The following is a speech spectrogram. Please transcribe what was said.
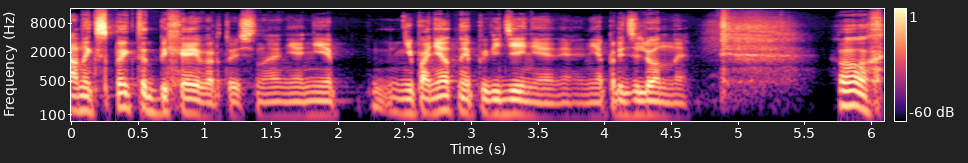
unexpected behavior, то есть на не, не, непонятное поведение, неопределенное. Ох,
